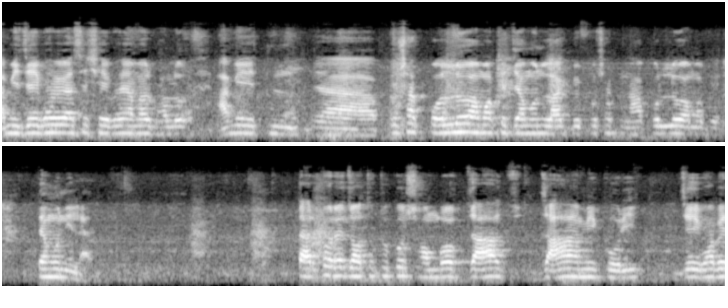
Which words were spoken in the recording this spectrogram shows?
আমি যেভাবে আছি সেইভাবে আমার ভালো। আমি পোশাক পরলেও আমাকে যেমন লাগবে, পোশাক না পরলেও আমাকে তেমনই লাগবে। তারপরে যতটুকু সম্ভব যাহা যাহা আমি করি, যেইভাবে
